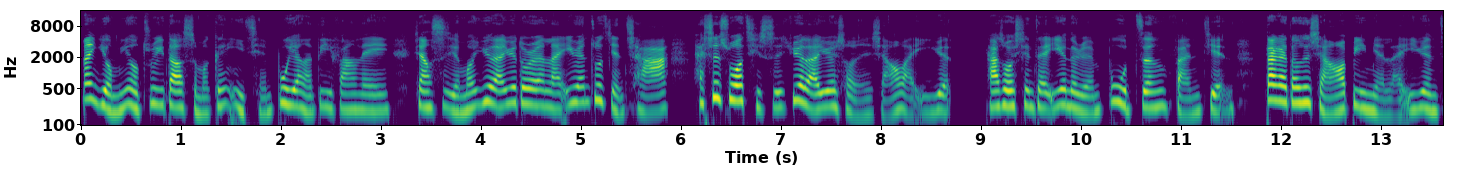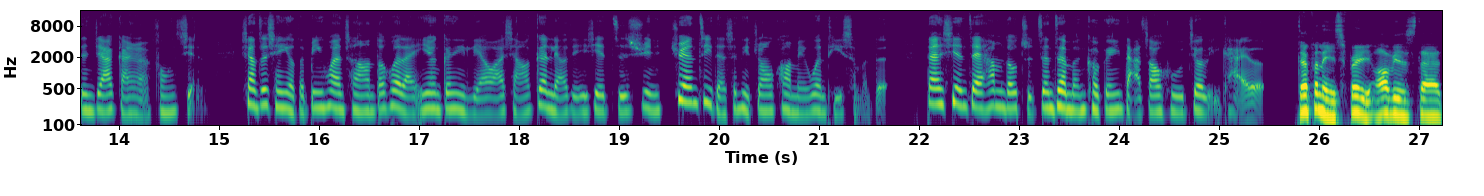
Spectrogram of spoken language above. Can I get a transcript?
那有没有注意到什么跟以前不一样的地方嘞？像是有没有越来越多人来医院做检查，还是说其实越来越少人想要来医院？他说现在医院的人不增反减，大概都是想要避免来医院增加感染风险。像之前有的病患常常都会来医院跟你聊啊，想要更了解一些资讯，确认自己的身体状况没问题什么的。但现在他们都只站在门口跟你打招呼就离开了。Definitely, it's very obvious that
